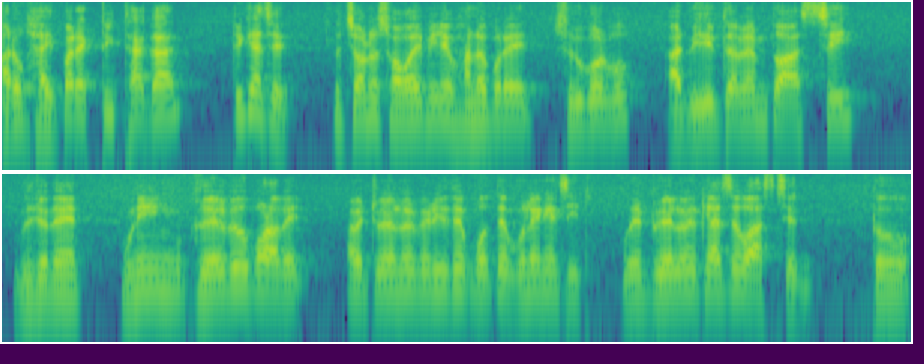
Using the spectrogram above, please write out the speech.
আরও হাইপার অ্যাক্টিভ থাকার। ঠিক আছে? তো চলো সবাই মিলে ভালো করে শুরু করব। আর বিদীপ্তা ম্যাম তো আসছেই। দুজনে, উনি টুয়েলভেও পড়াবে। আমি টুয়েলভের বেরিয়ে বলতে ভুলে গেছি, উনি টুয়েলভের ক্লাসেও আসছেন। তো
